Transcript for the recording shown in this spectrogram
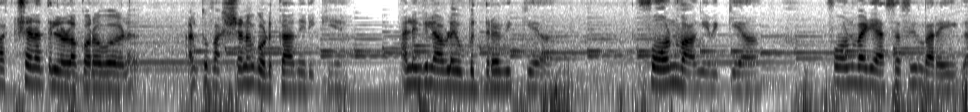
ഭക്ഷണത്തിലുള്ള കുറവുകൾ അവൾക്ക് ഭക്ഷണം കൊടുക്കാതിരിക്കുക അല്ലെങ്കിൽ അവളെ ഉപദ്രവിക്കുക. ഫോൺ വാങ്ങി വെക്കുക. ഫോൺ വഴി അസഫ്യം പറയുക.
